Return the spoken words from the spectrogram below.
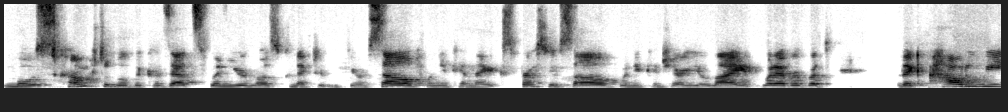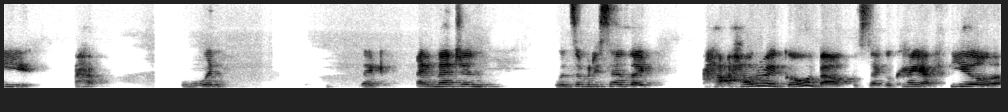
most comfortable because that's when you're most connected with yourself when you can like express yourself when you can share your light whatever. But like how do we how, when like i imagine when somebody says like how, how do i go about this? Like okay i feel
